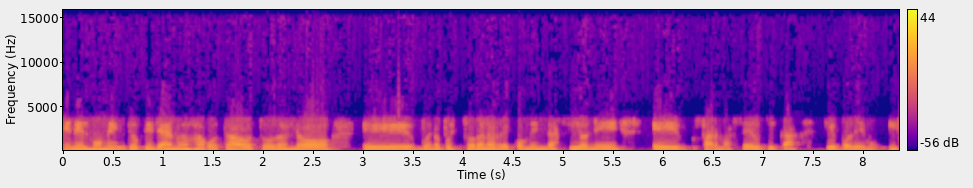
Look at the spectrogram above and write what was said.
en el momento que ya ha agotado todos los, eh, bueno, pues todas las recomendaciones eh, farmacéuticas que podemos y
